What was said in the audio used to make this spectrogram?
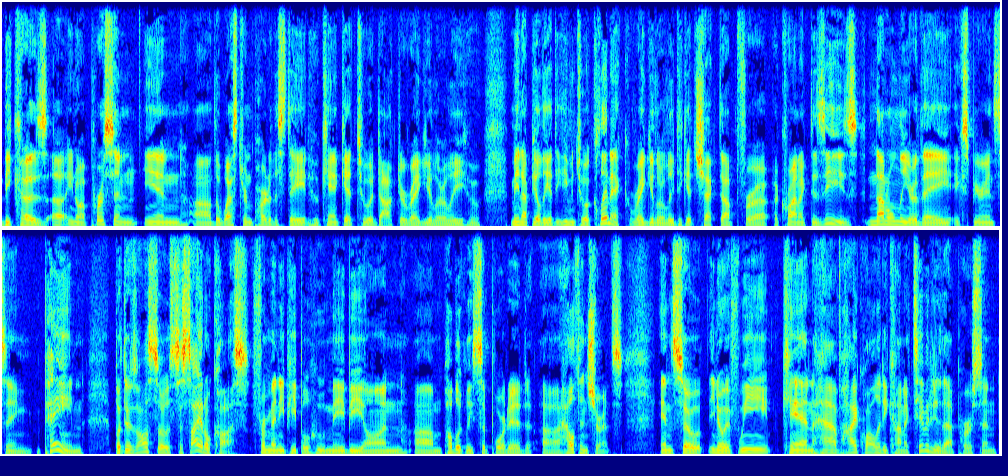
Because, uh, you know, a person in uh, the western part of the state who can't get to a doctor regularly, who may not be able to get even to a clinic regularly to get checked up for a, a chronic disease, not only are they experiencing pain, but there's also societal costs for many people who may be on um, public publicly supported uh, health insurance. And so, you know, if we can have high quality connectivity to that person,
